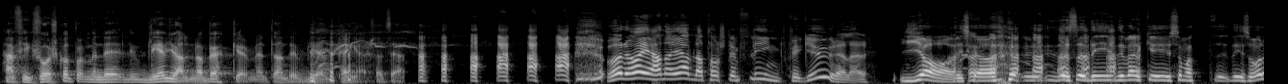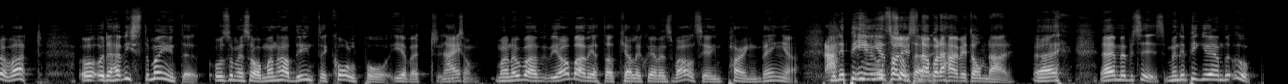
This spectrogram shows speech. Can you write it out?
han fick förskott på det, men det blev ju aldrig några böcker, men utan det blev pengar så att säga. Vadå, är han en jävla Torsten Flink-figur eller? Ja, vi ska, alltså det, det verkar ju som att det är så det har varit. Och, och det här visste man ju inte. Och som jag sa, man hade ju inte koll på Evert. Nej. Liksom. Man har bara, jag har bara vetat att Kalle Schewens vals är en pangdänga. Piggar Ingen som lyssnar på det här vet om det här. Nej, nej men precis, men det piggar ju ändå upp.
